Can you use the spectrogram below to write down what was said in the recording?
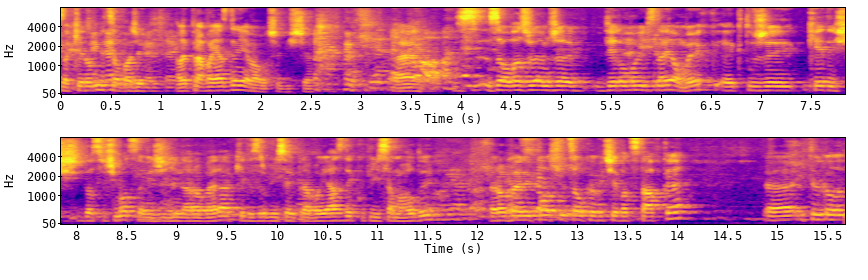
za kierownicą bardziej, tak. ale prawa jazdy nie ma oczywiście. E, z, zauważyłem, że wielu moich znajomych, e, którzy kiedyś dosyć mocno jeździli na rowerach, kiedy zrobili sobie prawo jazdy, kupili samochody, rowery poszły całkowicie w odstawkę e, i tylko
